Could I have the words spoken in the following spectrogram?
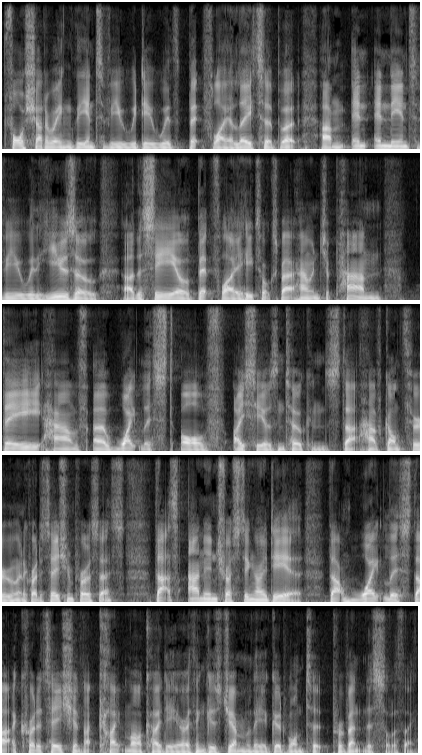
foreshadowing the interview we do with Bitflyer later, but um, in, in the interview with Yuzo, uh, the CEO of Bitflyer, he talks about how in Japan, they have a whitelist of ICOs and tokens that have gone through an accreditation process. That's an interesting idea. That whitelist, that accreditation, that kite mark idea, I think is generally a good one to prevent this sort of thing.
